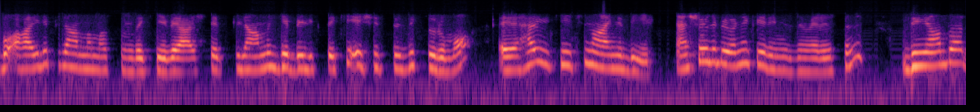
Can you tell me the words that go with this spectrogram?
bu aile planlamasındaki veya işte planlı gebelikteki eşitsizlik durumu e, her ülke için aynı değil. Yani şöyle bir örnek vereyim izin verirseniz. Dünyada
